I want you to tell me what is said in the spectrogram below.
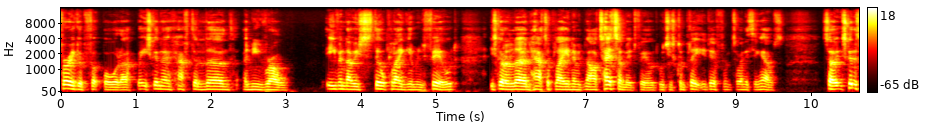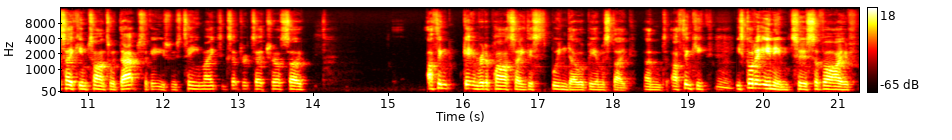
very good footballer, but he's going to have to learn a new role. Even though he's still playing in midfield, he's got to learn how to play in an Arteta midfield, which is completely different to anything else. So it's going to take him time to adapt, to get used to his teammates, etc., etc. So I think getting rid of Partey this window would be a mistake, and I think he Hmm. he's got it in him to survive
